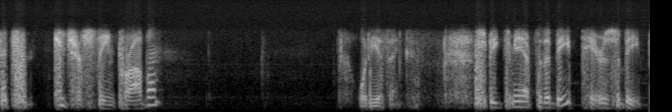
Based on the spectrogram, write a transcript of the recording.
That's an interesting problem. What do you think? Speak to me after the beep. Here's the beep.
